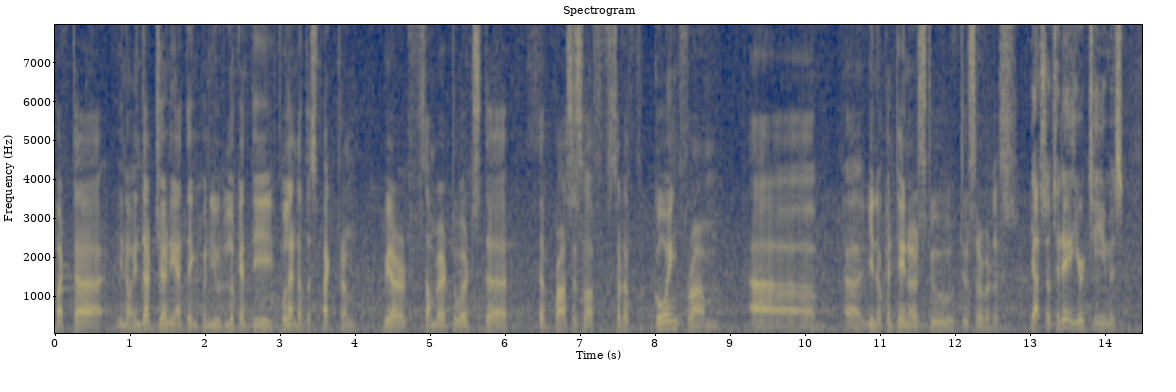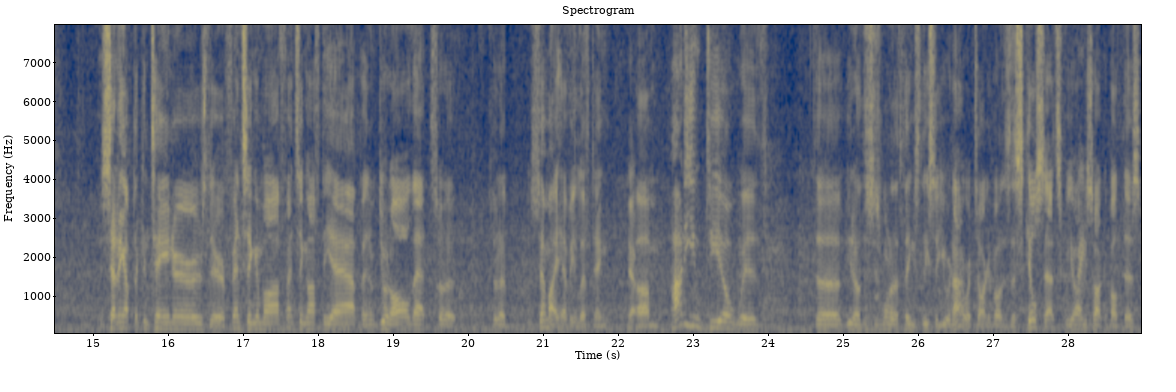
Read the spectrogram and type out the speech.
but uh, you know, in that journey, I think when you look at the full end of the spectrum, we are somewhere towards the, the process of sort of going from uh, uh, you know, containers to, to serverless. Yeah, so today your team is setting up the containers, they're fencing them off, fencing off the app, and doing all that sort of, sort of semi-heavy lifting. Yep. Um, how do you deal with the, you know, this is one of the things, Lisa, you and I were talking about, is the skill sets. We always right. talk about this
